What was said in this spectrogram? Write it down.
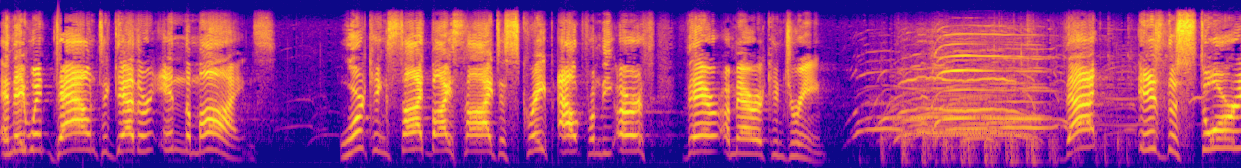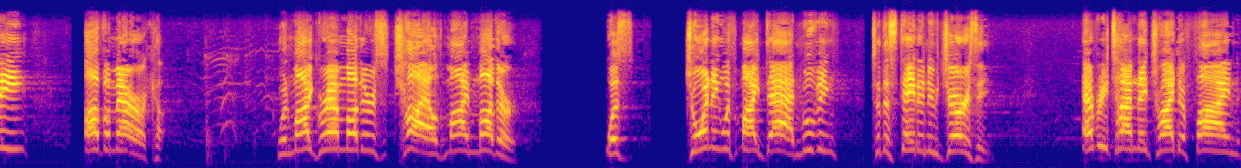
And they went down together in the mines, working side by side to scrape out from the earth their American dream. That is the story of America. When my grandmother's child, my mother, was joining with my dad, moving to the state of New Jersey, every time they tried to find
